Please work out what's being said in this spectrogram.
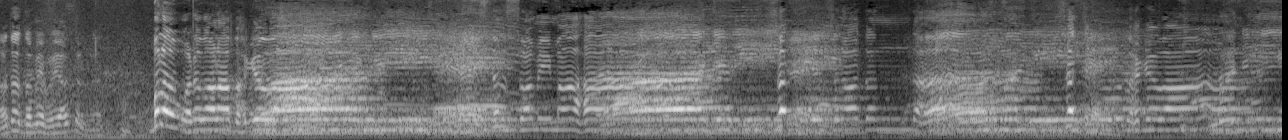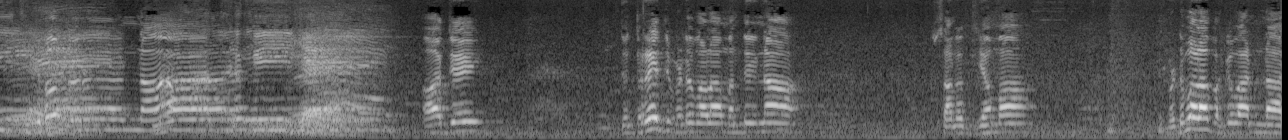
હા તમે ભાઈ આવતો બોલો, વડવાળા ભગવાન સ્વામી મહારાજ સત્ય સનાતન સત્ય ભગવાન આજે દુધરેજ વડવાળા મંદિરના સાનિધ્યમાં વડવાળા ભગવાનના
